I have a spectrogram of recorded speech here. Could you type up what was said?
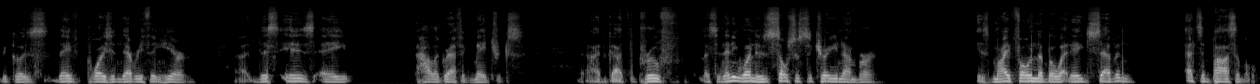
because they've poisoned everything here. Uh, this is a holographic matrix. I've got the proof. Listen, anyone whose social security number is my phone number at age seven, that's impossible.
